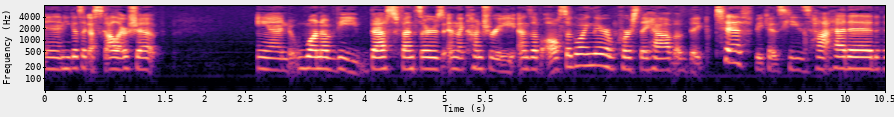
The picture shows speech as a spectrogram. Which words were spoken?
and he gets like a scholarship. And one of the best fencers in the country ends up also going there. Of course they have a big tiff because he's hot-headed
